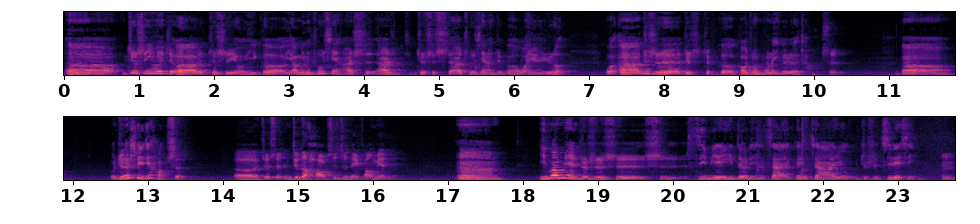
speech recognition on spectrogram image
呃，就是因为这呃，就是有一个姚明的出现，而使而就是使而出现了这个外援热，外呃就是就是这个高中锋的一个热潮，是呃，我觉得是一件好事。呃，就是你这个好是指哪方面的？嗯，一方面就是是使 CBA 的联赛更加有就是激烈性，嗯，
